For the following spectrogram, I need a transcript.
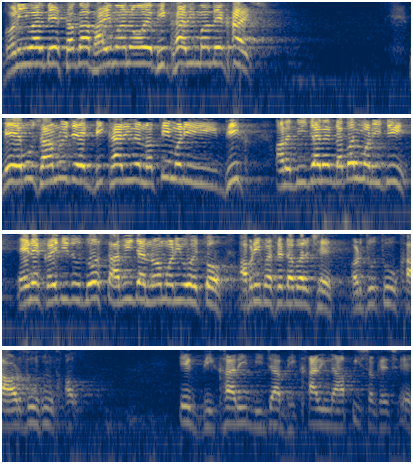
ઘણીવાર બે સગા ભાઈમાં હોય, ભિખારીમાં દેખાય મેં એવું સાંભળ્યું છે, એક ભિખારીને નથી મળી ભીખ અને બીજાને ડબલ મળી હતી. એને કહી દીધું, દોસ્ત, આ બીજા ન મળ્યું હોય તો આપણી પાસે ડબલ છે. અડધું તું ખા, અડધું હું ખાઉં. એક ભિખારી બીજા ભિખારીને આપી શકે છે.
